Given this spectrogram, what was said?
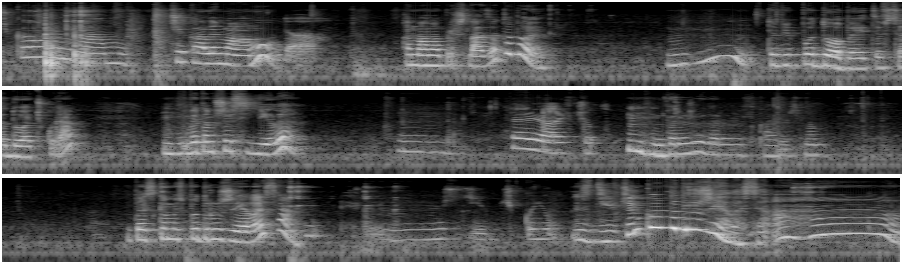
Чекали маму. Чекали маму, Да. а мама прийшла за тобою? Угу. Тобі подобається в садочку, так? Да? Угу. Ви там щось їли? Гарячу. Угу. Бережу, зараз розкажеш нам. Ти з кимось подружилася? З дівчинкою. З дівчинкою подружилася? Ага.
